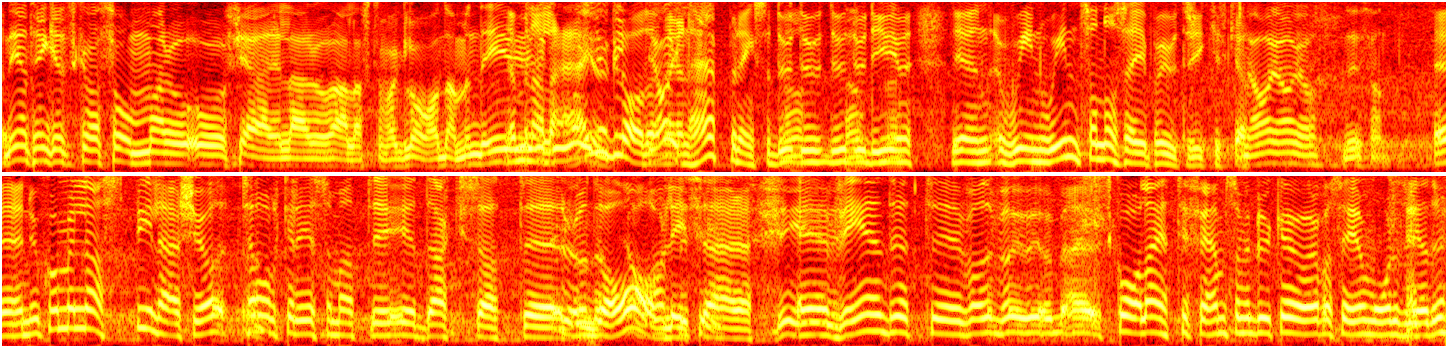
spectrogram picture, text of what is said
Nej, jag tänker att det ska vara sommar och, och fjärilar och alla ska vara glada. Men det är ju... Ja, men alla är ju glada ja, med en happening. Så du, Ja, du, du, ja, du, det är ju det är en win-win som de säger på utrikiska. Ja, ja, ja. Det är sant. Eh, nu kommer en lastbil här så jag tolkar det som att det är dags att eh, runda av ja, lite precis. här. Är- Eh, vädret, skala 1 till 5 som vi brukar göra. Vad säger du om årets väder?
